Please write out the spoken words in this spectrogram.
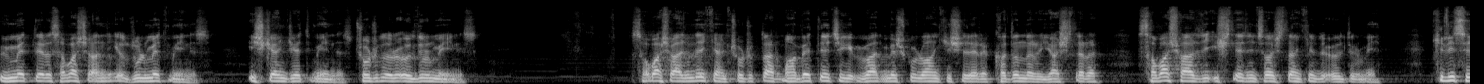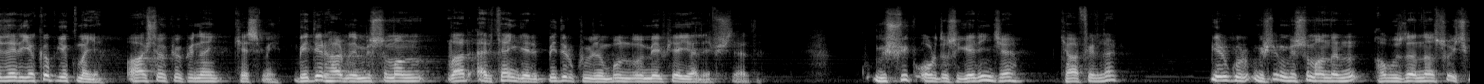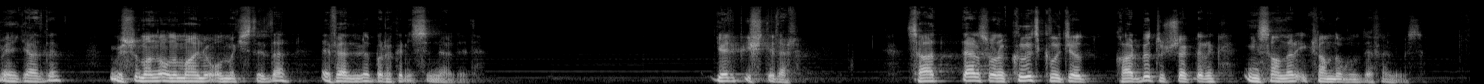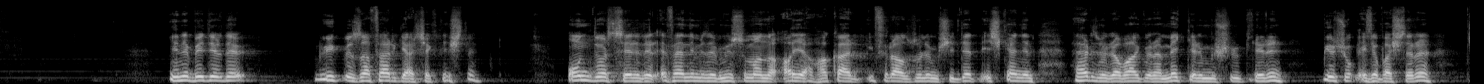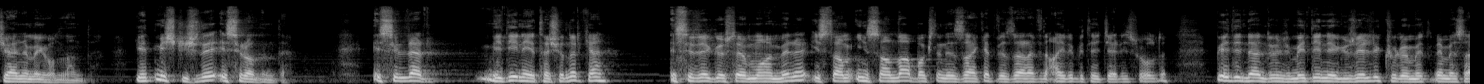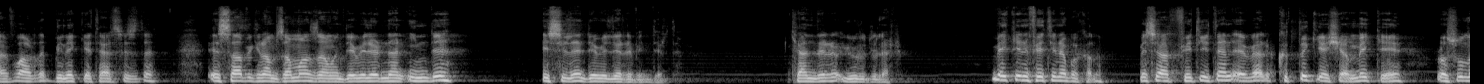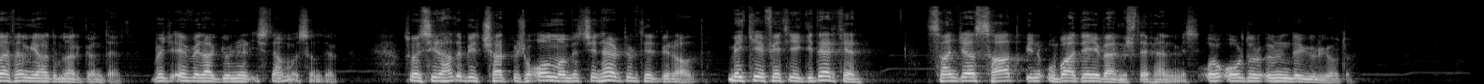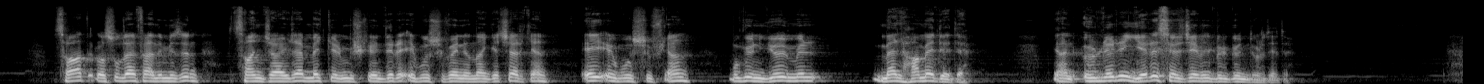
Ümmetlere savaş halinde zulmetmeyiniz, işkence etmeyiniz, çocukları öldürmeyiniz. Savaş halindeyken çocuklar mabetleri çekip ibadet meşgul olan kişilere, kadınları, yaşlara, savaş harici işler için çalıştıran kimseleri öldürmeyin. Kiliseleri yakıp yıkmayın. Ağaçları kökünden kesmeyin. Bedir Harbi'nde Müslümanlar erken gelip Bedir kuyunun bulunduğu mevkiye yerleşmişlerdi. Müşrik ordusu gelince kâfirler bir grup müşrik Müslümanların havuzlarından su içmeye geldi. Müslümanlar onu mani olmak istediler. Efendimiz bırakın içsinler dedi. Gelip içtiler. Saatler sonra kılıç kılıca harbe tutacakları insanlara ikramda bulundu Efendimiz. Yine Bedir'de büyük bir zafer gerçekleşti. 14 senedir Efendimiz'e Müslümanlar aya, hakaret, ifra, zulüm, şiddet ve işkencenin her türlü reva gören Mekke'li müşriklerin birçok elebaşları cehenneme yollandı. 70 kişi de esir alındı. Esirler Medine'ye taşınırken esirlere gösteren muamele İslam insanlığa bakışta nezaket ve zarafetin ayrı bir tecellisi oldu. Bedir'den dönünce Medine'ye 150 kilometre mesafe vardı. Binek yetersizdi. Eshab-ı Kiram zaman zaman develerinden indi, esirlerin develeri bindirdi. Kendileri yürüdüler. Mekke'nin fethine bakalım. Mesela fetihten evvel kıtlık yaşayan Mekke'ye Resulullah Efendimiz yardımlar gönderdi. Böylece evvela gönüller İslam'ı ısındırdı. Sonra silahlı bir çarpışma olmaması için her türlü tedbir aldı. Mekke'ye fethiye giderken sancağı Sa'd bin Ubade'ye vermişti Efendimiz. O ordu önünde yürüyordu. Sa'd Resulullah Efendimizin sancağıyla Mekke müşrikleri Ebu Süfyan yanından geçerken ey Ebu Süfyan bugün yevmül melhame dedi. Yani ölülerin yere sereceğimiz bir gündür dedi.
